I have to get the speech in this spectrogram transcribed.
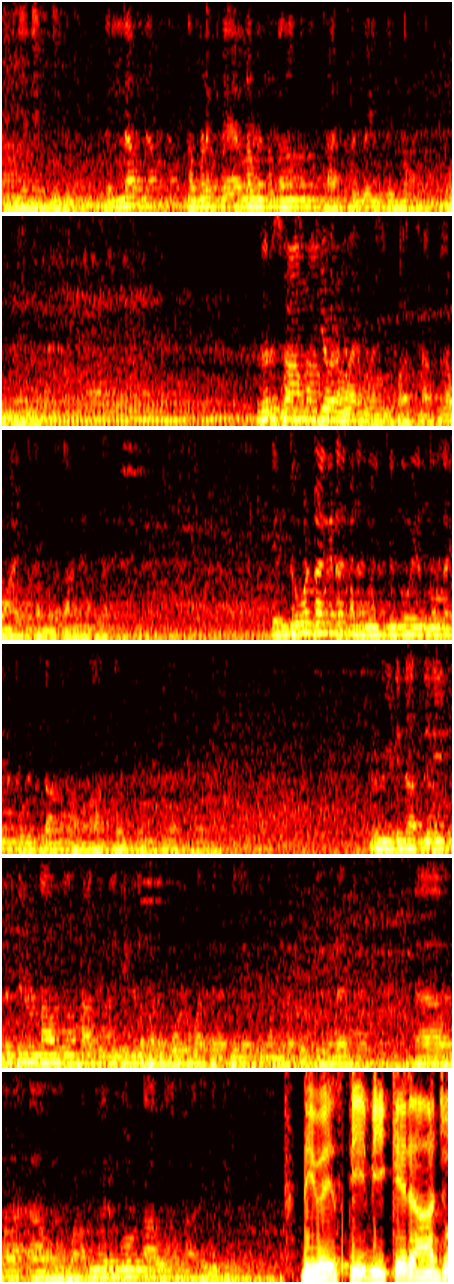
അയ്യനെ കൊല്ലുന്നു. ഇതെല്ലാം നമ്മുടെ കേരളം എന്ന സാക്ഷ്യം വഹിക്കുന്ന ഒന്നാണ്. ഇതൊരു സാമൂഹ്യപരമായിട്ടുള്ള ഈ പശ്ചാത്തലമായിട്ട് നമ്മൾ കാണേണ്ടത് എന്തുകൊണ്ട് അങ്ങനെ സംഭവിക്കുന്നു എന്നുള്ളതിനെ കുറിച്ചാണ് നമ്മൾ ആദ്യം മനസ്സിലാക്കുന്നത് വീടിന്റെ അന്തരീക്ഷത്തിലുണ്ടാവുന്ന സാഹചര്യങ്ങൾ പലപ്പോഴും അത്തരത്തിലേക്ക് നമ്മുടെ കുട്ടികളെ വളർന്നു വരുമ്പോൾ ഉണ്ടാകുന്ന സാഹചര്യം ഡിവൈഎസ്പി വി കെ രാജു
